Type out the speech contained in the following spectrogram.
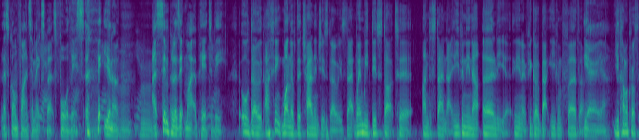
Let's go and find some experts for this. Yeah. you know, mm-hmm. Yeah. as simple as it might appear to Yeah. be. Although I think one of the challenges, though, is that when we did start to understand that, even in our earlier, you know, if you go back even further, Yeah, yeah. you come across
